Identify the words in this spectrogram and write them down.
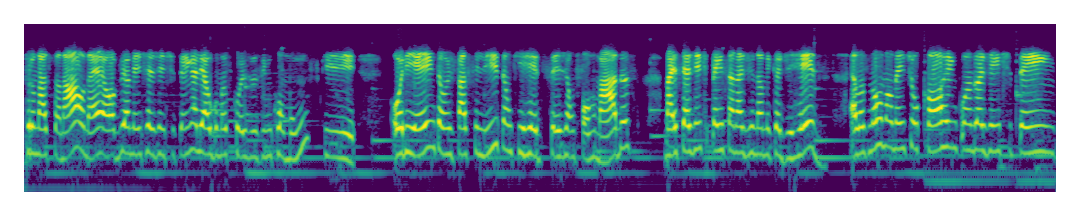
para o nacional, né? Obviamente a gente tem ali algumas coisas em comuns que orientam e facilitam que redes sejam formadas, mas se a gente pensa na dinâmica de redes, elas normalmente ocorrem quando a gente tem,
